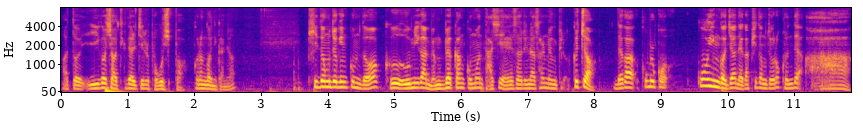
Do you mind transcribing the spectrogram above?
아, 또 이것이 어떻게 될지를 보고 싶어. 그런 거니까요. 피동적인 꿈도 그 의미가 명백한 꿈은 다시 해설이나 설명이 필요. 그렇죠? 내가 꿈을 꾸, 꾸인 거죠. 내가 피동적으로. 그런데 아,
